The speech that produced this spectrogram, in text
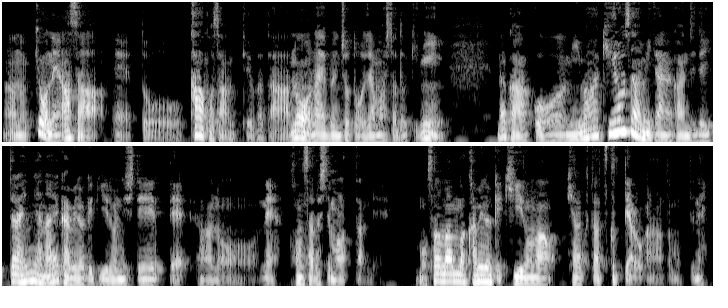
あの、今日ね、朝、えっ、ー、と、カーコさんっていう方のライブにちょっとお邪魔した時に、なんか、こう、三輪明宏さんみたいな感じで言ったらいいんじゃない髪の毛黄色にしてって、あの、ね、コンサルしてもらったんで、もうそのまんま髪の毛黄色なキャラクター作ってやろうかなと思ってね。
